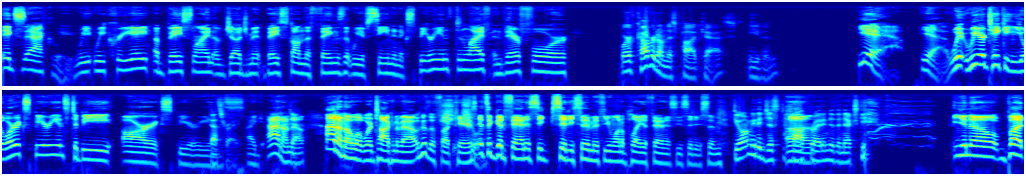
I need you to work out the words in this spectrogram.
Exactly. We we create a baseline of judgment based on the things that we have seen and experienced in life, and therefore, Or have covered on this podcast, even. yeah, Yeah, we we are taking your experience to be our experience. That's right. I, I don't know. I don't know what we're talking about. Who the fuck cares? sure. It's a good fantasy city sim if you want to play a fantasy city sim. Do you want me to just hop Uh, right into the next game? You know, but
